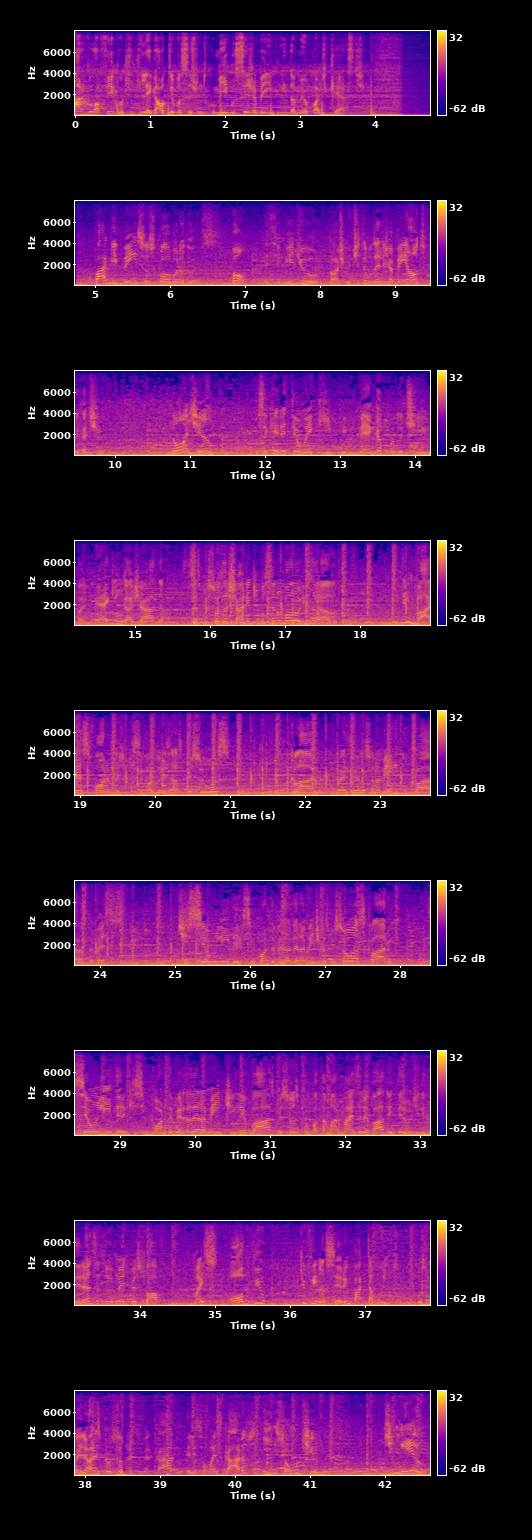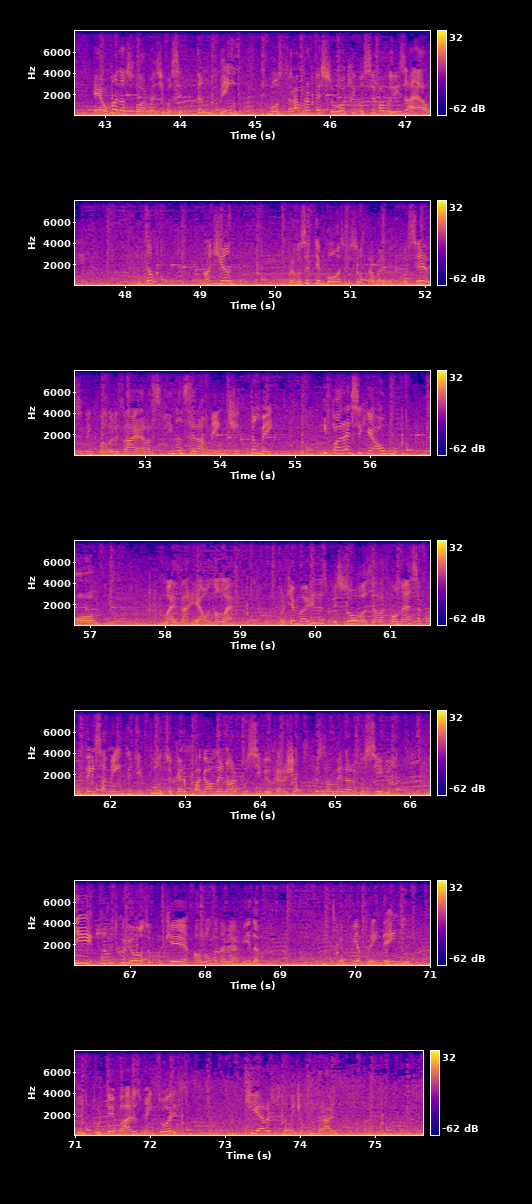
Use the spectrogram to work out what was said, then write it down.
Marco Lafico aqui, que legal ter você junto comigo. Seja bem-vindo ao meu podcast. Pague bem seus colaboradores. Bom, esse vídeo, eu acho que o título dele já é bem autoexplicativo. Não adianta você querer ter uma equipe mega produtiva e mega engajada se as pessoas acharem que você não valoriza elas. E tem várias formas de você valorizar as pessoas. Claro, através do relacionamento, claro, através de ser um líder que se importa verdadeiramente com as pessoas, claro, ser um líder que se importa verdadeiramente em levar as pessoas para um patamar mais elevado em termos de liderança e desenvolvimento pessoal, mas óbvio que o financeiro impacta muito. Os melhores profissionais do mercado, eles são mais caros e isso é um motivo. Dinheiro é uma das formas de você também mostrar para a pessoa que você valoriza ela. Então, não adianta. Para você ter boas pessoas trabalhando com você, você tem que valorizar elas financeiramente também. E parece que é algo óbvio, mas na real não é. Porque a maioria das pessoas, ela começa com um pensamento de, putz, eu quero pagar o menor possível, eu quero achar para essa pessoa o menor possível. E é muito curioso, porque ao longo da minha vida, eu fui aprendendo, e por ter vários mentores, que era justamente o contrário.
